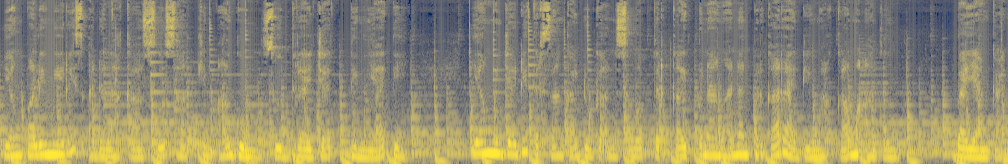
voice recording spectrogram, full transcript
Yang paling miris adalah kasus Hakim Agung Sudrajat Dimyati yang menjadi tersangka dugaan suap terkait penanganan perkara di Mahkamah Agung. Bayangkan,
